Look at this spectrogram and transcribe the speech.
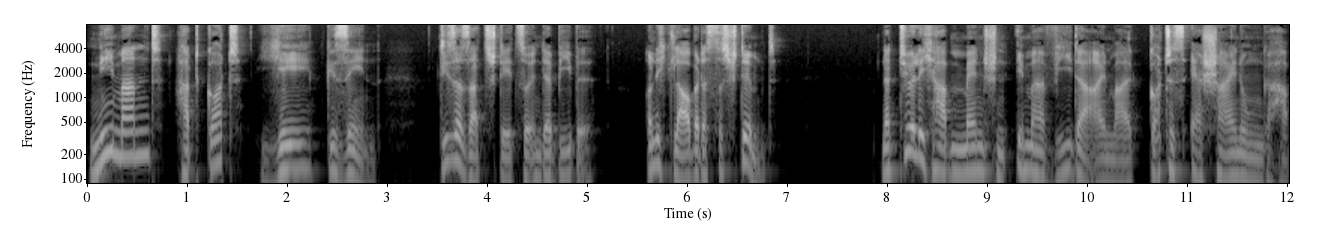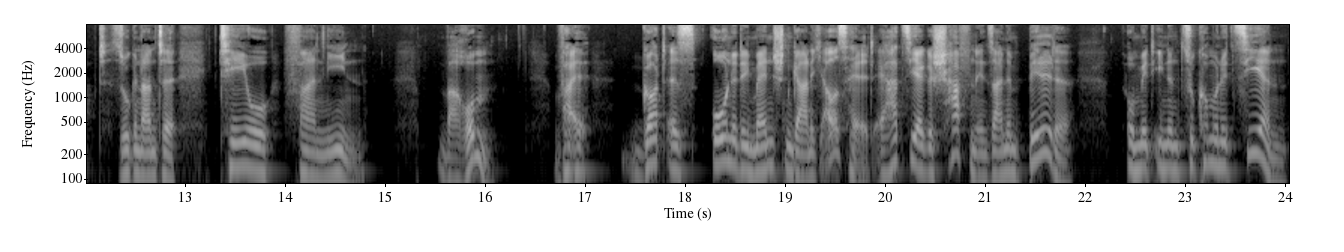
Niemand hat Gott je gesehen. Dieser Satz steht so in der Bibel. Und ich glaube, dass das stimmt. Natürlich haben Menschen immer wieder einmal Gotteserscheinungen gehabt, sogenannte Theophanien. Warum? Weil Gott es ohne die Menschen gar nicht aushält. Er hat sie ja geschaffen in seinem Bilde, um mit ihnen zu kommunizieren,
